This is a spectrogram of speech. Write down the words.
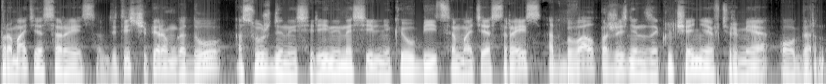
Про Матиаса Рейса. В 2001 году осужденный серийный насильник и убийца Матиас Рейс отбывал пожизненное заключение в тюрьме Оберн.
